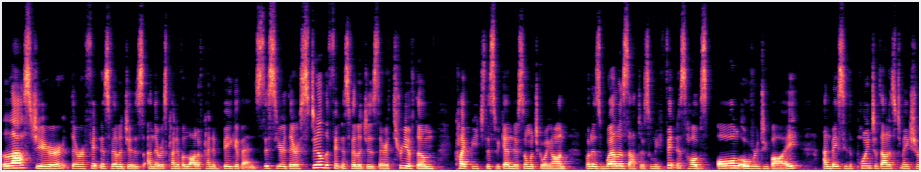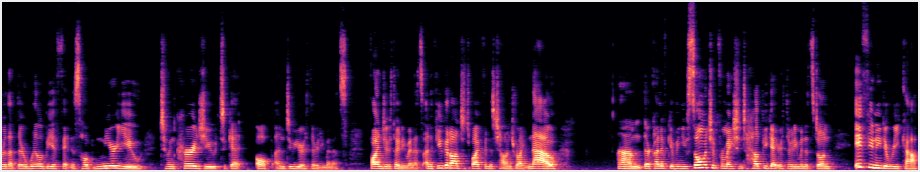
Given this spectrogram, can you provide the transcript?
last year there were fitness villages, and there was kind of a lot of kind of big events. This year there are still the fitness villages. There are three of them. Kite Beach this weekend. There's so much going on. But as well as that, there's going to be fitness hubs all over Dubai. And basically, the point of that is to make sure that there will be a fitness hub near you to encourage you to get up and do your 30 minutes. Find your 30 minutes. And if you get onto Dubai Fitness Challenge right now, um, they're kind of giving you so much information to help you get your 30 minutes done. If you need a recap,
